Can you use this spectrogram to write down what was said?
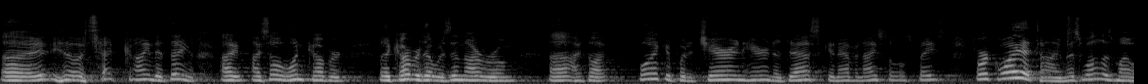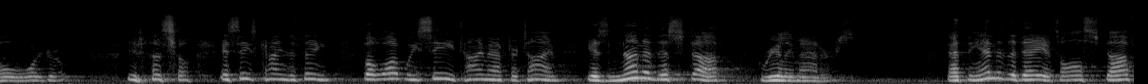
Uh, you know, it's that kind of thing. I, I saw one cupboard, the cupboard that was in our room. Uh, I thought, boy, I could put a chair in here and a desk and have a nice little space for a quiet time as well as my whole wardrobe. You know, so it's these kinds of things. But what we see time after time is none of this stuff really matters. At the end of the day, it's all stuff.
